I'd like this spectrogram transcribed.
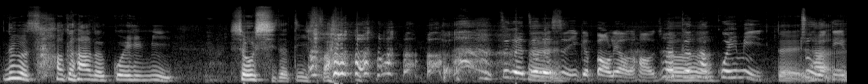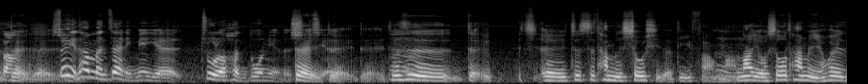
那个是她跟她的闺蜜。休息的地方，这个真的是一个爆料的哈，她跟她闺蜜住的地方，所以他们在里面也住了很多年的时间。对对对，就是对，呃，就是他们休息的地方嘛。那有时候他们也会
